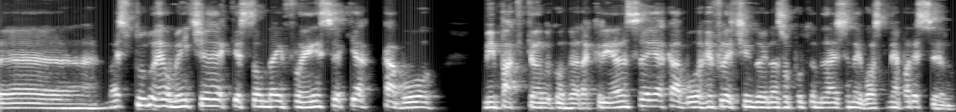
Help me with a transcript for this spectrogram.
É, mas tudo realmente é questão da influência que acabou me impactando quando era criança e acabou refletindo aí nas oportunidades de negócio que me apareceram.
